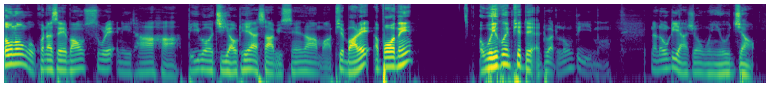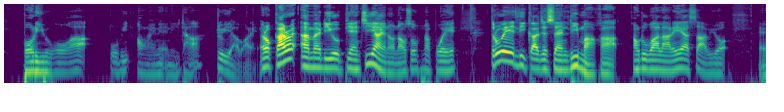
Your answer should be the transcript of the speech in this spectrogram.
သုံးလုံးကို80ဘောင်းဆိုတဲ့အနေထားဟာဘီဘော်ဂျီရောက်ထဲကစပြီးစဉ်းစားမှာဖြစ်ပါတယ်အပေါ်သင်းအဝေးကွင်းဖြစ်တဲ့အတွက်တလုံးတရေမှာနှလုံးတရာရှုံးဝင်ရိုးကြောင့် body ဘော်ကပို့ပြီးအောင်နိုင်တဲ့အနေအထားတွေ့ရပါတယ်အဲ့တော့ Garrett Amadi ကိုပြန်ကြည့်ရရင်တော့နောက်ဆုံးနှစ်ပွဲသူတို့ရဲ့ Liga Jackson လီမာကအော်တိုဘာလာတွေကစပြီးတော့အဲ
